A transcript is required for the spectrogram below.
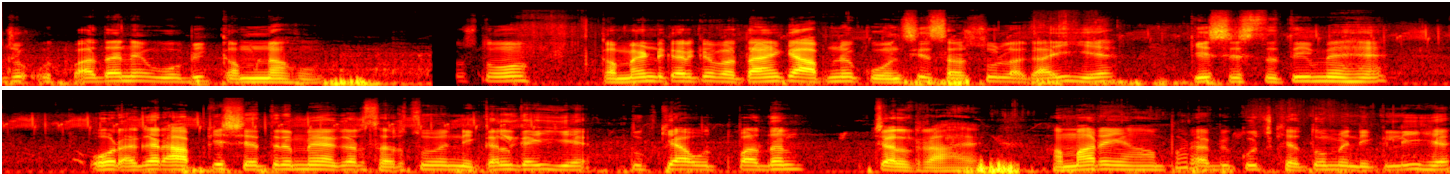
जो उत्पादन है, वो भी कम ना हो। दोस्तों, कमेंट करके बताएँ कि आपने कौन सी सरसों लगाई है, किस स्थिति में है और अगर आपके क्षेत्र में अगर सरसों निकल गई है तो क्या उत्पादन चल रहा है? हमारे यहाँ पर अभी कुछ खेतों में निकली है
